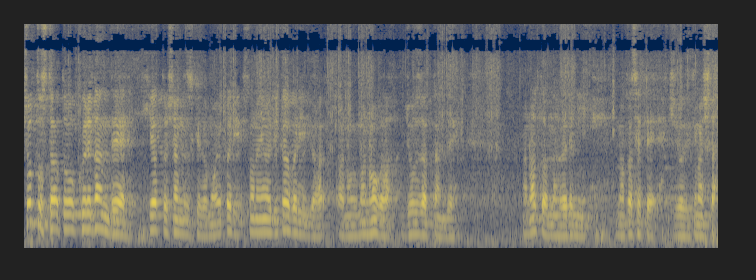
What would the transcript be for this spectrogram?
ちょっとスタート遅れたんで、ヒヤッとしたんですけども、やっぱりその辺はリカバリーがあの馬の方が上手だったんで、あの後は流れに任せて騎乗できました。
